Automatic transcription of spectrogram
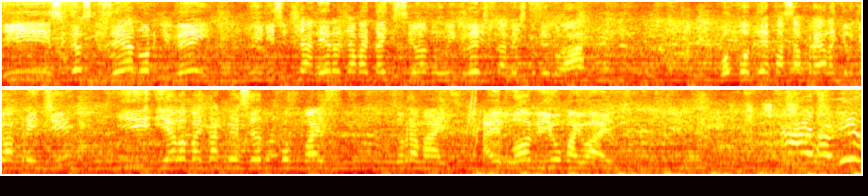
E se Deus quiser, no ano que vem, início de janeiro, ela já vai estar iniciando o inglês juntamente comigo lá. Vou poder passar para ela aquilo que eu aprendi e, e ela vai estar conhecendo um pouco mais sobre a Minds. I love you, my wife. I love you.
